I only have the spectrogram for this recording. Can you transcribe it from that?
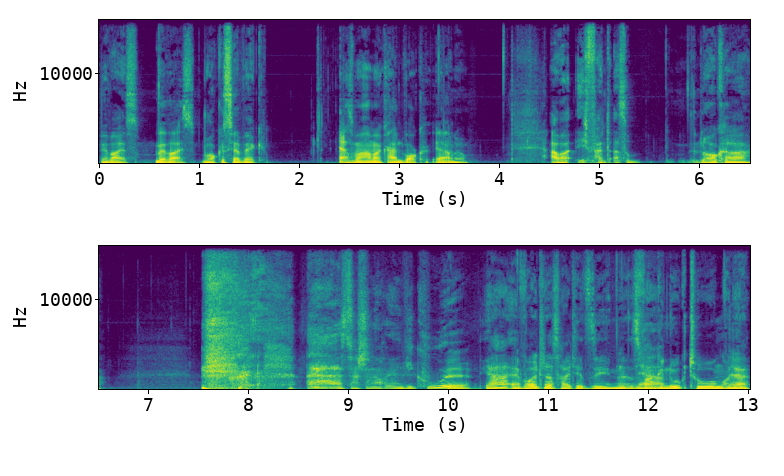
Wer weiß. Wer weiß. Wok ist ja weg. Erstmal haben wir keinen Wok, ja. Genau. Aber ich fand also Lorca, Ah, das war schon auch irgendwie cool. ja, er wollte das halt jetzt sehen. Ne? Es Ja. war Genugtuung und Ja. er,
